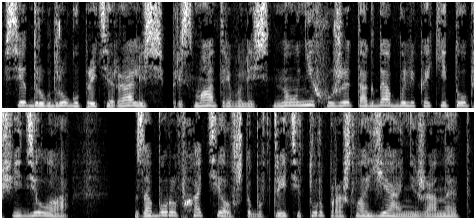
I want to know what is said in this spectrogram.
все друг другу притирались, присматривались, но у них уже тогда были какие-то общие дела. Заборов хотел, чтобы в третий тур прошла я, а не Жанет.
